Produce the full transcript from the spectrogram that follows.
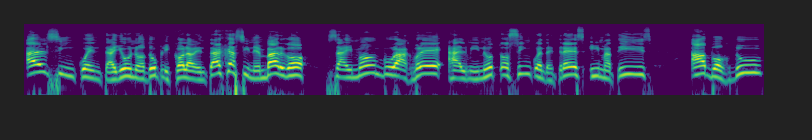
al 51 duplicó la ventaja, sin embargo, Simon Bouragbre al minuto 53 y Matisse Abogdou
